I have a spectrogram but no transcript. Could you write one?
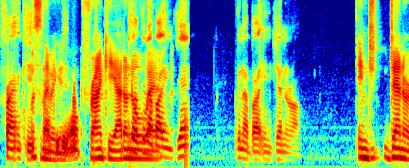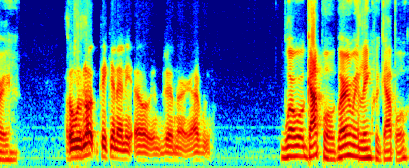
Frenkie. What's his name again? yeah. Frenkie. I don't know talking where about in gen- talking about in general. in J- January. But we've not taken any L in January, have we? Well, well, Gakpo. Where are we linked with Gakpo?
